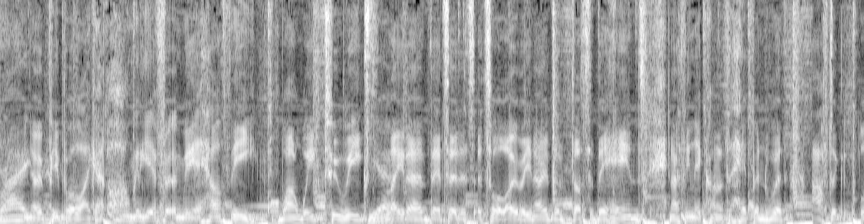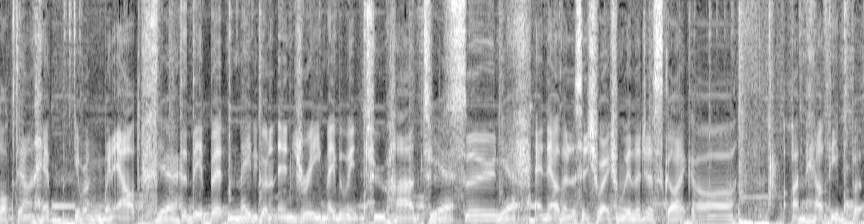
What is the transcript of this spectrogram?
Right. You know, people are like, oh, I'm going to get fit, I'm going to get healthy. One week, two weeks Yeah. later, that's it. It's, it's all over. You know, they've dusted their hands. And I think that kind of happened with after lockdown happened, everyone went out, Yeah. did their bit, maybe got an injury, maybe went too hard too Yeah. soon. Yeah. And now they're in a situation where they're just like, oh, I'm healthy, but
